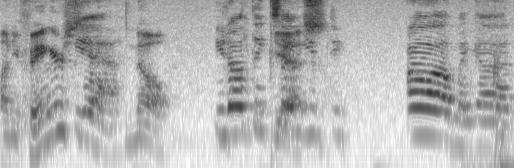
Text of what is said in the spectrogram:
on your fingers? Yeah. No. You don't think so? Yes. You do- oh my god.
